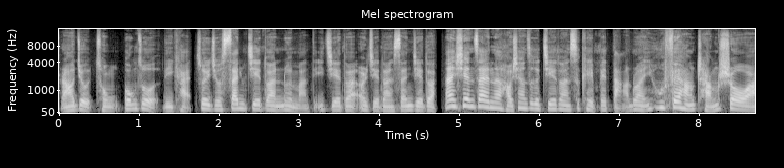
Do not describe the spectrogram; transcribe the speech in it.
然后就从工作离开，所以就三阶段论嘛，第一阶段、二阶段、三阶段。但现在呢，好像这个阶段是可以被打乱，因为非常长寿啊，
